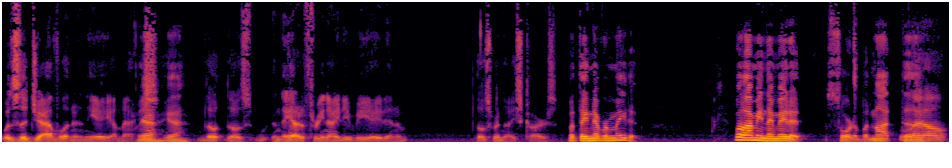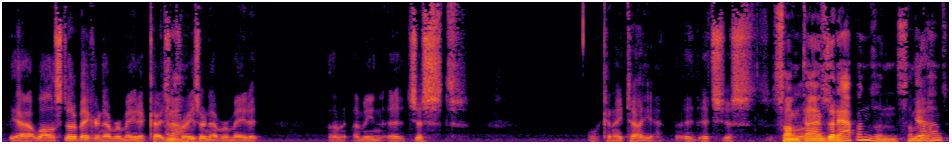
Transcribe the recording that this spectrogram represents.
was the Javelin and the AMX. yeah, yeah. Tho- those and they had a 390 V8 in them. Those were nice cars. But they never made it. Well, I mean, they made it sort of, but not. Uh, well, yeah. Well, Studebaker never made it. Kaiser know. Frazer never made it. I mean, it just. What can I tell you? It, it's just it's one of sometimes it happens, and sometimes.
